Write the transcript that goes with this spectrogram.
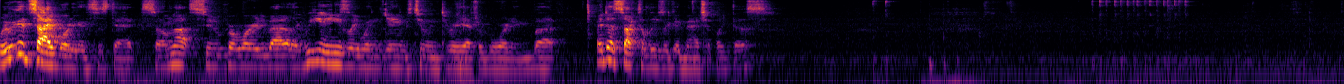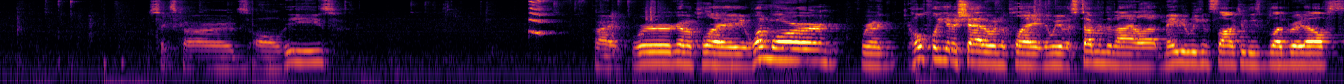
We a good sideboard against this deck, so I'm not super worried about it. Like we can easily win games two and three after boarding, but it does suck to lose a good matchup like this. Six cards, all these. All right, we're gonna play one more. We're gonna hopefully get a shadow into play, and then we have a stubborn denial up. Maybe we can slog through these bloodbraid elves.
